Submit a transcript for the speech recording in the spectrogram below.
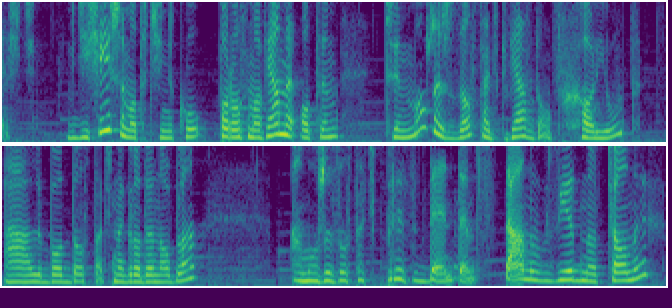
Cześć! W dzisiejszym odcinku porozmawiamy o tym, czy możesz zostać gwiazdą w Hollywood albo dostać Nagrodę Nobla, a może zostać prezydentem Stanów Zjednoczonych?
